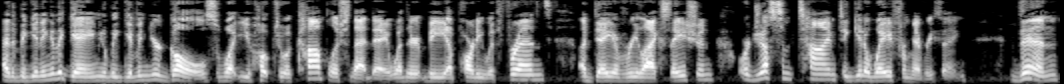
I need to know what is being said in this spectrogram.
At the beginning of the game, you'll be given your goals, what you hope to accomplish that day, whether it be a party with friends, a day of relaxation, or just some time to get away from everything. Then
